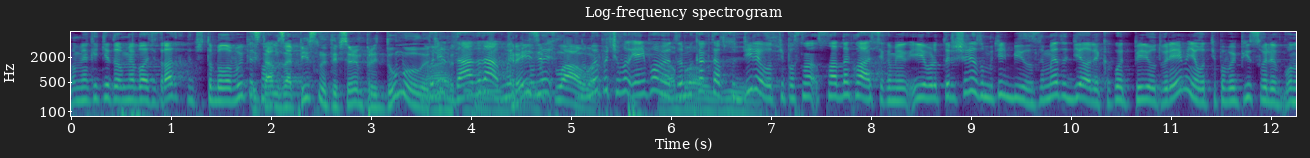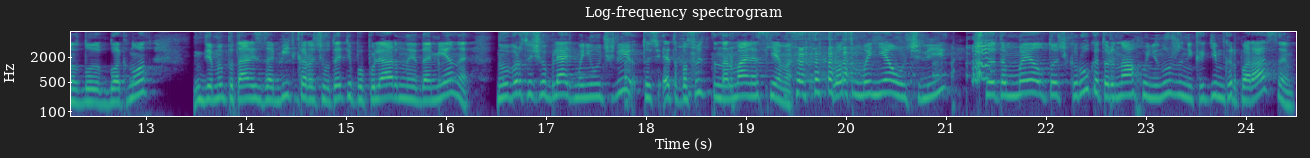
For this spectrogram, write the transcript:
у меня какие-то, у меня была тетрадка, что-то было И выписано. там записано, ты все время придумывал вот да, да, да. Мы, Crazy ну, мы, Flower. мы почему-то, я не помню, это мы как-то обсудили вот типа с одноклассниками и вот решили замутить бизнес. И мы это делали какой-то период времени, вот типа выписывали, у нас был блокнот, где мы пытались забить, короче, вот эти популярные домены. Но мы просто еще, блядь, мы не учли, то есть это, по сути, это нормальная схема. Просто мы не учли, что это mail.ru, который нахуй не нужен никаким корпорациям,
